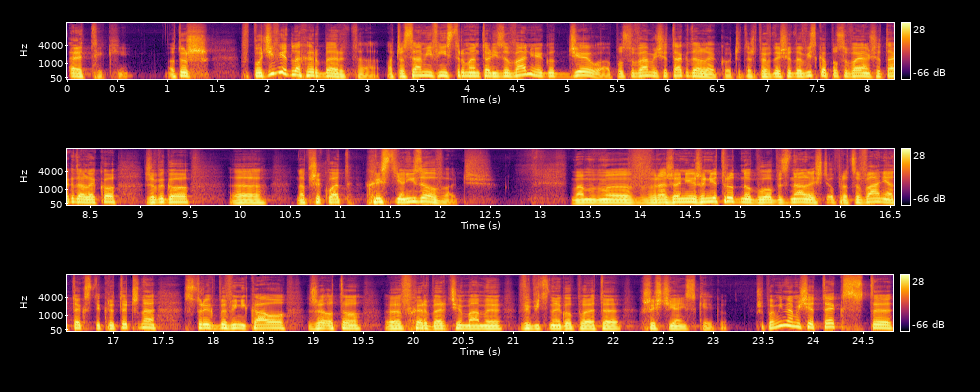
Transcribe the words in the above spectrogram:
etyki. Otóż w podziwie dla Herberta, a czasami w instrumentalizowaniu jego dzieła, posuwamy się tak daleko, czy też pewne środowiska posuwają się tak daleko, żeby go e, na przykład chrystianizować. Mam e, wrażenie, że nie trudno byłoby znaleźć opracowania, teksty krytyczne, z których by wynikało, że oto e, w Herbercie mamy wybitnego poetę chrześcijańskiego. Przypomina mi się tekst e,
